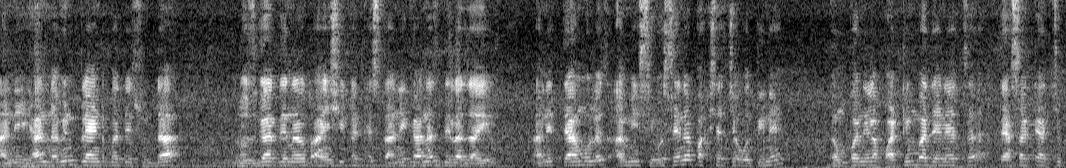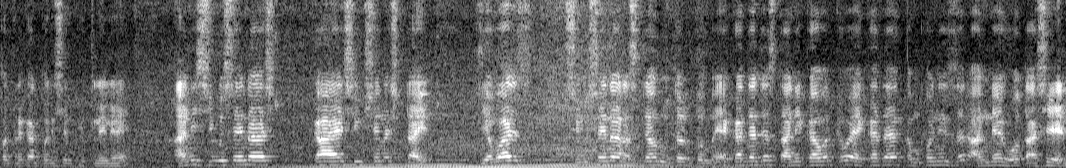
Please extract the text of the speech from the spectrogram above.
आणि ह्या नवीन प्लॅन्टमध्ये सुद्धा रोजगार देणारा तो ऐंशी टक्के स्थानिकांनाच दिला जाईल. आणि त्यामुळेच आम्ही शिवसेना पक्षाच्या वतीने कंपनीला पाठिंबा देण्याचं त्यासाठी आजची पत्रकार परिषद घेतलेली आहे. आणि शिवसेना काय आहे? शिवसेना स्टाईल जेव्हा शिवसेना रस्त्यावर उतरतो एखाद्या एखाद्याच्या स्थानिकावर किंवा एखाद्या कंपनीत जर अन्याय होत असेल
